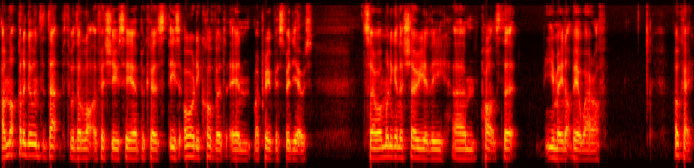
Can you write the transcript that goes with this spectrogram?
I'm not going to go into depth with a lot of issues here because these are already covered in my previous videos. So I'm only going to show you the um, parts that you may not be aware of. Okay,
